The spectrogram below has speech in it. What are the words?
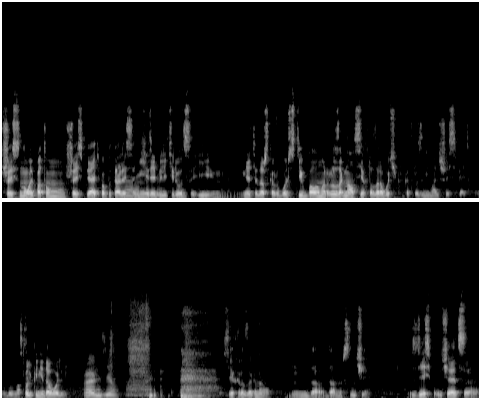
6.0, потом 6.5 попытались а, они 6, реабилитироваться. Да. И я тебе даже скажу больше, Стив Балмер разогнал всех разработчиков, которые занимались 6.5. Он был настолько недоволен. Правильно сделал. Всех разогнал. Да, в данном случае. Здесь, получается,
